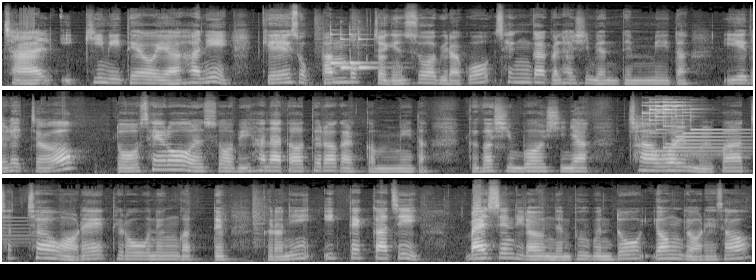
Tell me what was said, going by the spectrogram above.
잘 익힘이 되어야 하니 계속 반복적인 수업이라고 생각을 하시면 됩니다. 이해들 했죠? 또 새로운 수업이 하나 더 들어갈 겁니다. 그것이 무엇이냐? 차월물과 차차월에 들어오는 것들. 그러니 이때까지 말씀드렸는 부분도 연결해서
